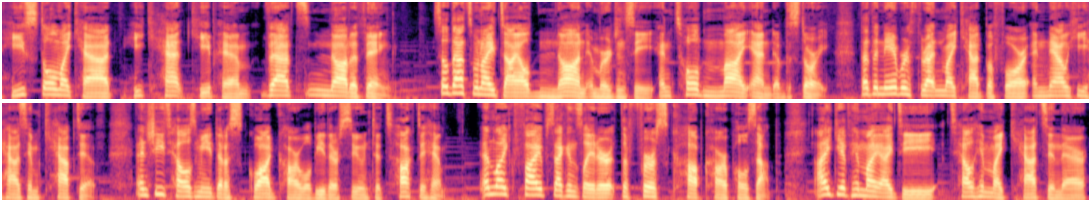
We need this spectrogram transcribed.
he stole my cat, he can't keep him, that's not a thing. So that's when I dialed non emergency and told my end of the story that the neighbor threatened my cat before and now he has him captive. And she tells me that a squad car will be there soon to talk to him. And like five seconds later, the first cop car pulls up. I give him my ID, tell him my cat's in there,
